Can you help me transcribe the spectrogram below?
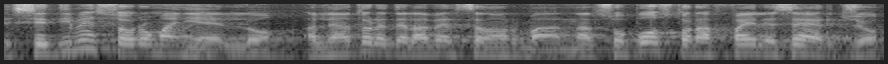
si è dimesso Romagnello, allenatore della Versa Normanna, al suo posto Raffaele Sergio,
